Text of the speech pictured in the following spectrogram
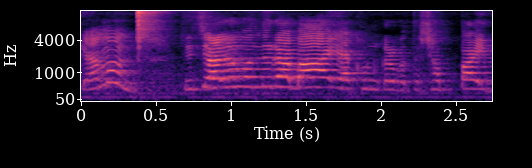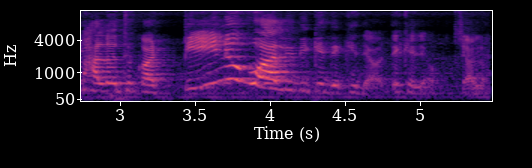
কেমন? চলো বন্ধুরা বাই এখনকার মতো সবাই ভালো থেকো। আর টিনু গোয়ালিদিকে দেখে যাও দেখে যাও। চলো।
